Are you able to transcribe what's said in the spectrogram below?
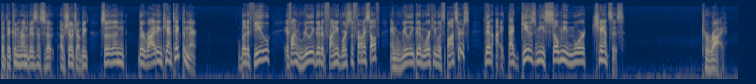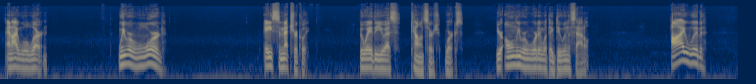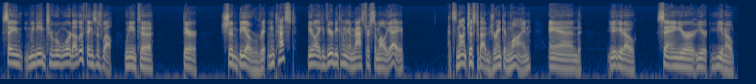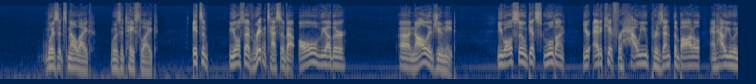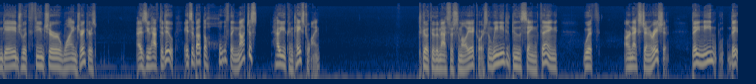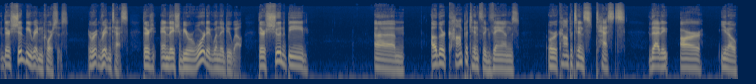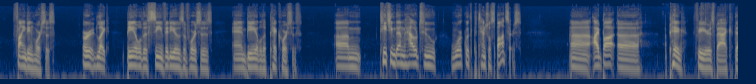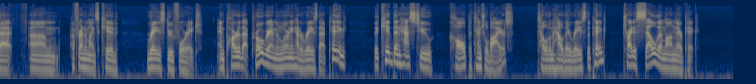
but they couldn't run the business of show jumping. So then their riding can't take them there. But if you, if I'm really good at finding horses for myself and really good working with sponsors, then I, that gives me so many more chances to ride, and I will learn. We reward asymmetrically the way the U.S. talent search works. You're only rewarding what they do in the saddle. I would say we need to reward other things as well. We need to, there should be a written test. You know, like if you're becoming a master sommelier, it's not just about drinking wine and, you, you know, saying you're, you're, you know, what does it smell like? What does it taste like? It's a you also have written tests about all the other uh, knowledge you need. You also get schooled on your etiquette for how you present the bottle and how you engage with future wine drinkers, as you have to do. It's about the whole thing, not just how you can taste wine to go through the Master Sommelier course. And we need to do the same thing with our next generation. They need, they, there should be written courses, written tests, there, and they should be rewarded when they do well there should be um, other competence exams or competence tests that are, you know, finding horses or like being able to see videos of horses and being able to pick horses. Um, teaching them how to work with potential sponsors. Uh, I bought a, a, pig a few years back that um, a friend of mine's kid raised through 4 H. And part of that program in learning how to raise that pig, the kid then has to call potential buyers, tell them how they raise the pig, try to sell them on their pig.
